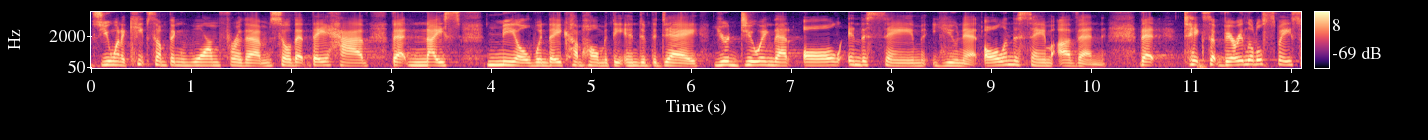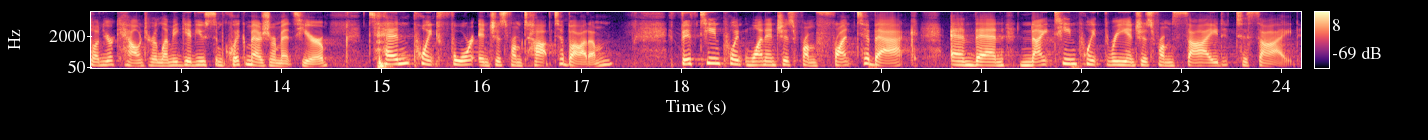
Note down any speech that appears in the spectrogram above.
so you wanna keep something warm for them so that they have that nice meal when they come home at the end of the day. You're doing that all in the same unit, all in the same oven that takes up very little space on your counter. Let me give you some quick measurements here. 10.4 inches from top to bottom. 15.1 inches from front to back, and then 19.3 inches from side to side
